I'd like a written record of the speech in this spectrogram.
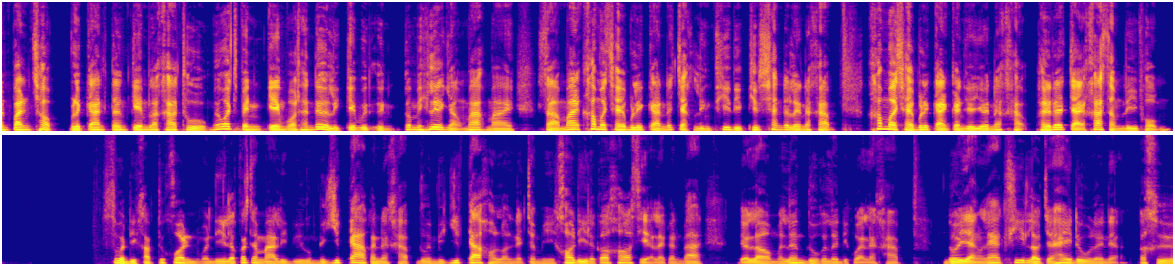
ปันปันช็อปบริการเติมเกมราคาถูก ไม่ว่าจะเป็นเกม War Thunder หรือเกมอื่นๆ ก็มีให้เลือกอย่างมากมาย สามารถเข้ามาใช้บริการได้จากลิงก์ที่ description ได้เลยนะครับ เข้ามาใช้บริการกันเยอะๆนะครับเพื่อได้จ่ายค่าสำลีผม สวัสดีครับทุกคนวันนี้เราก็จะมารีวิวมิกยี่กันนะครับ โดยมิกยี่ของเราเนี่ยจะมีข้อดีแล้วก็ข้อเสียอะไรกันบ้างเดี๋ยวเรามาเริ่มดูกันเลยดีกว่านะครับ โดยอย่างแรกที่เราจะให้ดูเลยเนี่ย ก็คือ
